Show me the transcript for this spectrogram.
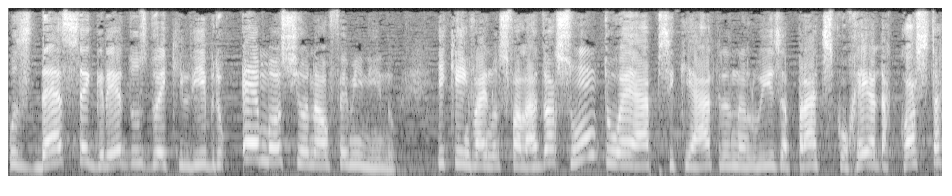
Os 10 segredos do equilíbrio emocional feminino. E quem vai nos falar do assunto é a psiquiatra Ana Luísa Prates Correia da Costa,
